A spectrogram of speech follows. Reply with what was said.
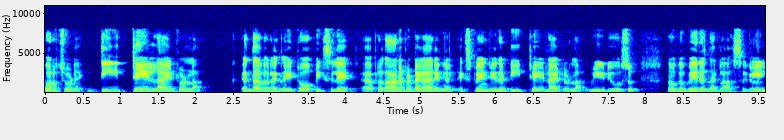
കുറച്ചുകൂടെ ഡീറ്റെയിൽഡ് ആയിട്ടുള്ള എന്താ പറയുന്നത് ഈ ടോപ്പിക്സിലെ പ്രധാനപ്പെട്ട കാര്യങ്ങൾ എക്സ്പ്ലെയിൻ ചെയ്ത ഡീറ്റെയിൽഡ് ആയിട്ടുള്ള വീഡിയോസും നമുക്ക് വരുന്ന ക്ലാസ്സുകളിൽ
